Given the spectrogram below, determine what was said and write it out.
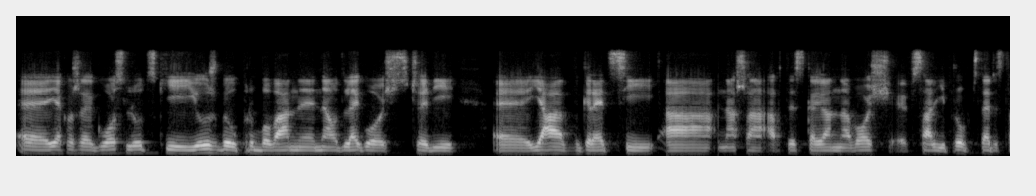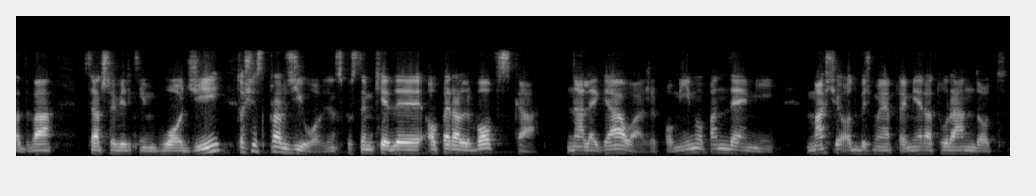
e, jako że głos ludzki już był próbowany na odległość, czyli e, ja w Grecji, a nasza artystka Joanna Woś w sali prób 402 w Teatrze Wielkim w Łodzi. To się sprawdziło. W związku z tym, kiedy Opera Lwowska nalegała, że pomimo pandemii ma się odbyć moja premiera Turandot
